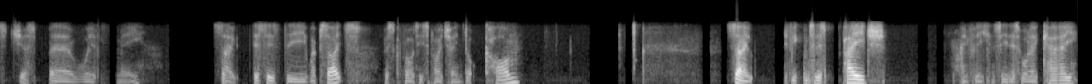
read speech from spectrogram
so just bear with me. So this is the website, riscauthoritysupplychain.com. So if you come to this page, hopefully you can see this all okay.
